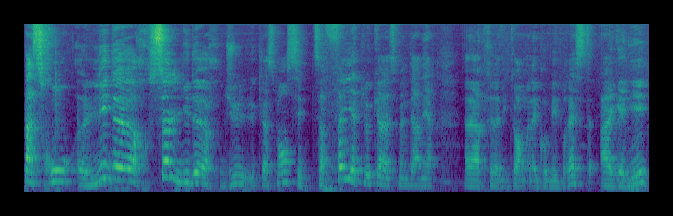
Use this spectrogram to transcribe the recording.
passeront leader, seul leader du classement. C'est- Ça a failli être le cas la semaine dernière. Euh, après la victoire à Monaco, mais Brest a gagné.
